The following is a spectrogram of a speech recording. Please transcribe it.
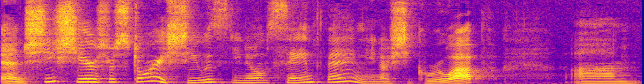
and she shares her story. She was, you know, same thing. You know, she grew up. Um,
